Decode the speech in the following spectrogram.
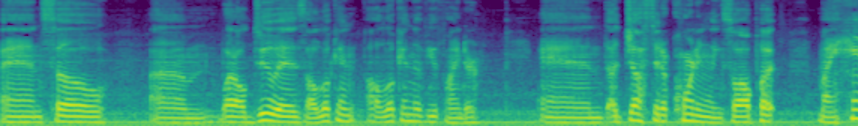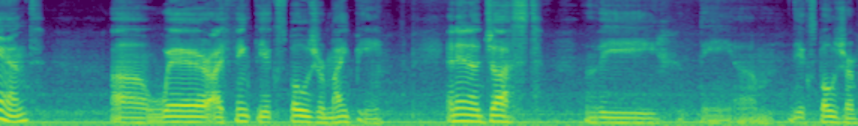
and so um, what I'll do is I'll look in I'll look in the viewfinder and adjust it accordingly. So I'll put my hand uh, where I think the exposure might be, and then adjust the the um, the exposure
